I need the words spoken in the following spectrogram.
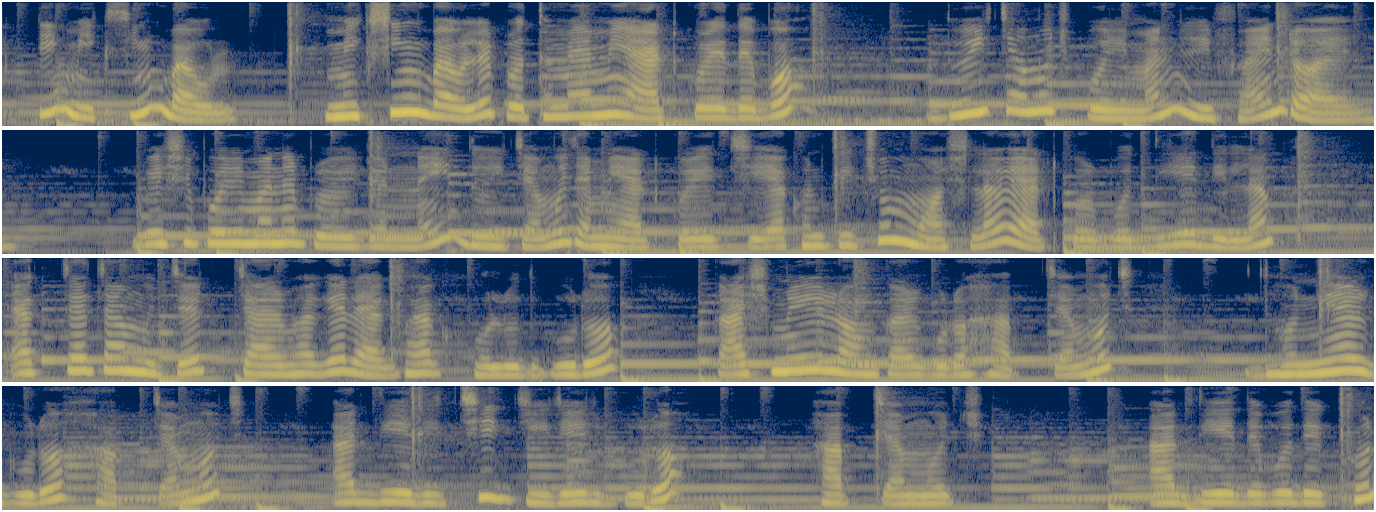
একটি মিক্সিং বাউল মিক্সিং বাউলে প্রথমে আমি অ্যাড করে দেব দুই চামচ পরিমাণ রিফাইন্ড অয়েল বেশি পরিমাণের প্রয়োজন নেই, দুই চামচ আমি অ্যাড করেছি। এখন কিছু মশলাও অ্যাড করব, দিয়ে দিলাম এক চা চামচের চার ভাগের এক ভাগ হলুদ গুঁড়ো, কাশ্মীরি লঙ্কার গুঁড়ো হাফ চামচ, ধনিয়ার গুঁড়ো হাফ চামচ, আর দিয়ে দিচ্ছি জিরের গুঁড়ো হাফ চামচ। আর দিয়ে দেব দেখুন,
